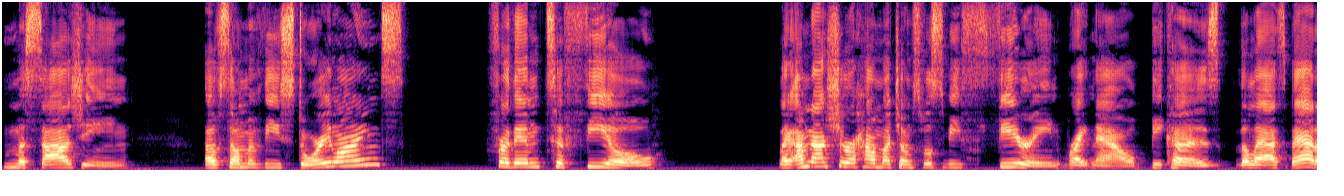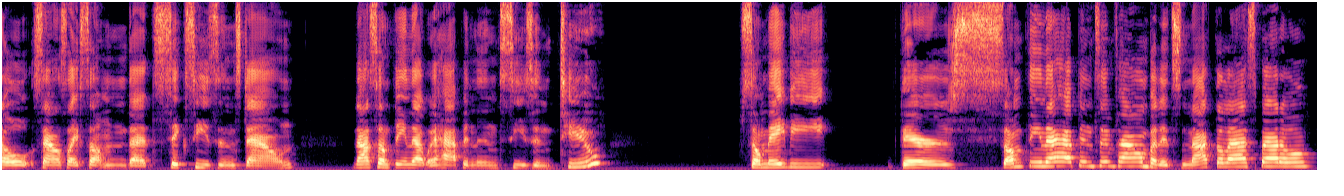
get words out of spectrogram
massaging of some of these storylines for them to feel like I'm not sure how much I'm supposed to be fearing right now because the last battle sounds like something that's six seasons down, not something that would happen in season two. So maybe there's something that happens in Found, but it's not the last battle.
